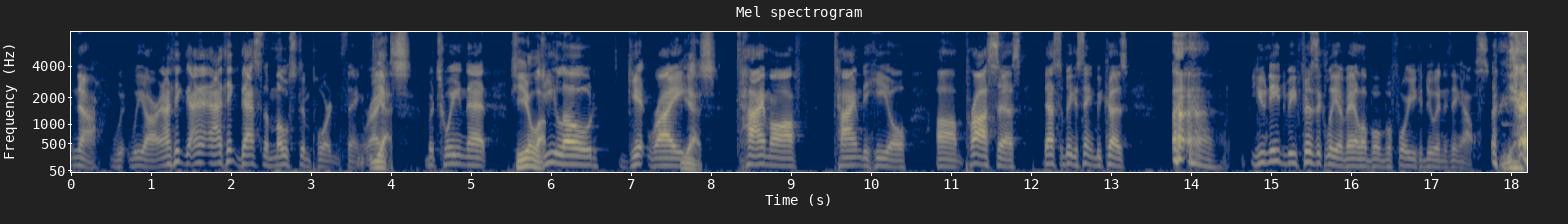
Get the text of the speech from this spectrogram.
No, we, we are, and I think and I think that's the most important thing, right? Yes. Between that heal up, deload, get right, yes, time off time to heal um, process. That's the biggest thing because you need to be physically available before you can do anything else. Yeah.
